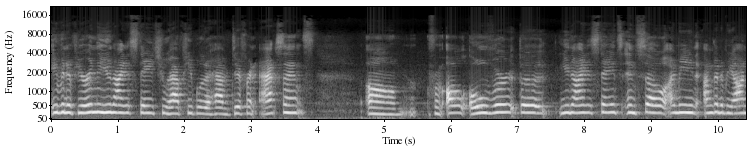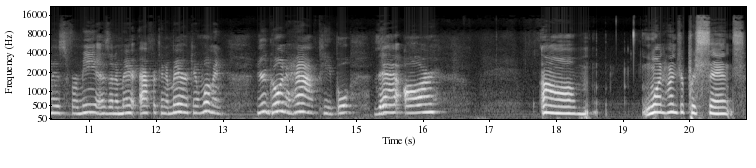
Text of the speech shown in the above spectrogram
even if you're in the United States, you have people that have different accents um, from all over the United States. And so, I mean, I'm going to be honest, for me as an Amer- African American woman, you're going to have people that are um, 100%,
